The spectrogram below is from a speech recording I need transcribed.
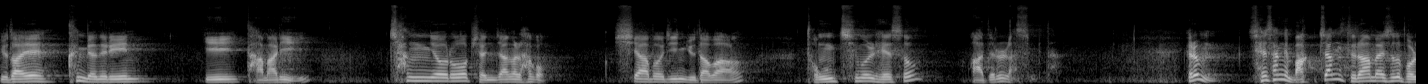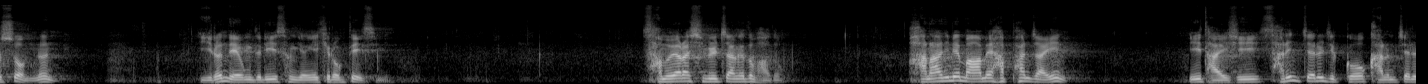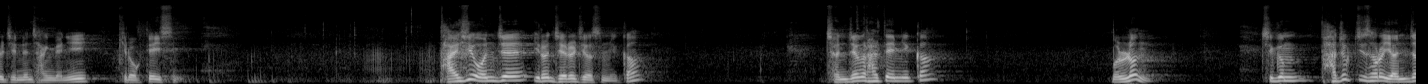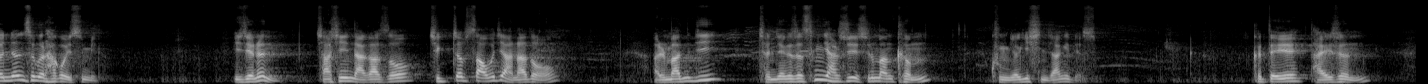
유다의 큰 며느리인 이 다말이 창녀로 변장을 하고 시아버지인 유다와 동침을 해서 아들을 낳습니다. 여러분, 세상의 막장 드라마에서도 볼 수 없는 이런 내용들이 성경에 기록되어 있습니다. 사무엘하 11장에도 봐도 하나님의 마음에 합한 자인 이 다윗이 살인죄를 짓고 간음죄를 짓는 장면이 기록되어 있습니다. 다윗이 언제 이런 죄를 지었습니까? 전쟁을 할 때입니까? 물론 지금 파죽지서로 연전연승을 하고 있습니다. 이제는 자신이 나가서 직접 싸우지 않아도 얼마든지 전쟁에서 승리할 수 있을 만큼 국력이 신장이 됐습니다. 그때에 다윗은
